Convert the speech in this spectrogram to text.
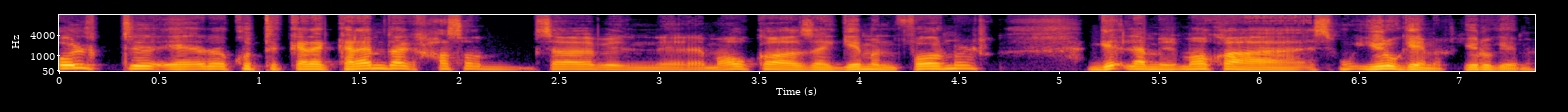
قلت يعني كنت الكلام ده حصل بسبب إن موقع زي Game Informer لما موقع اسمه Eurogamer Eurogamer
